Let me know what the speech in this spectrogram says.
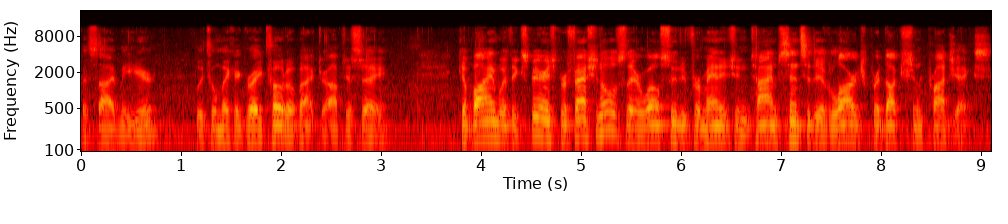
beside me here, which will make a great photo backdrop, just say. Combined with experienced professionals, they're well suited for managing time-sensitive, large production projects.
